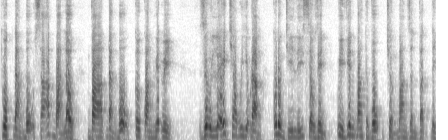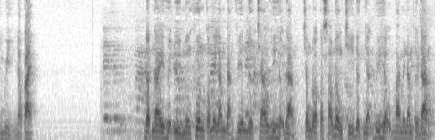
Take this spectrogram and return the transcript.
thuộc Đảng bộ xã Bản Lầu và Đảng bộ cơ quan huyện ủy. Dự lễ trao huy hiệu Đảng có đồng chí Lý Xeo Dìn, Ủy viên Ban Thường vụ, Trưởng ban Dân vận tỉnh ủy Lào Cai. Đợt này, huyện ủy Mường Khương có 15 đảng viên được trao huy hiệu Đảng, trong đó có 6 đồng chí được nhận huy hiệu 30 năm tuổi Đảng,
